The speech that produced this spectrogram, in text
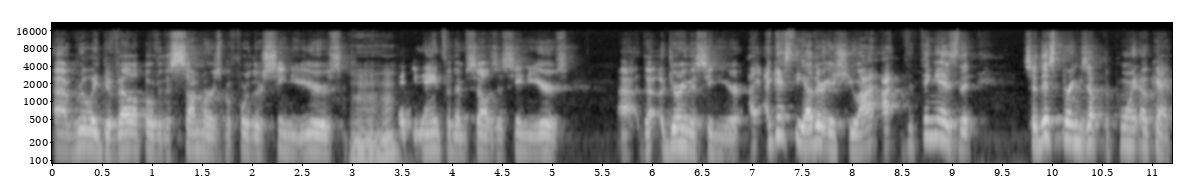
uh, really develop over the summers before their senior years, mm-hmm. make a name for themselves as senior years uh, the, during the senior year. I, I guess the other issue, I, I, the thing is that, so this brings up the point. Okay,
